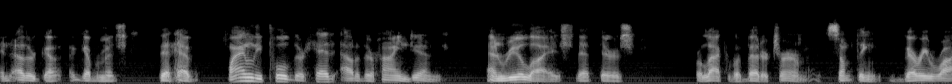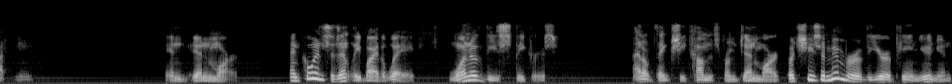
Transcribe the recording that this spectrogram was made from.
and other go- governments that have finally pulled their head out of their hind end and realized that there's, for lack of a better term, something very rotten in Denmark. And coincidentally, by the way, one of these speakers, I don't think she comes from Denmark, but she's a member of the European Union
